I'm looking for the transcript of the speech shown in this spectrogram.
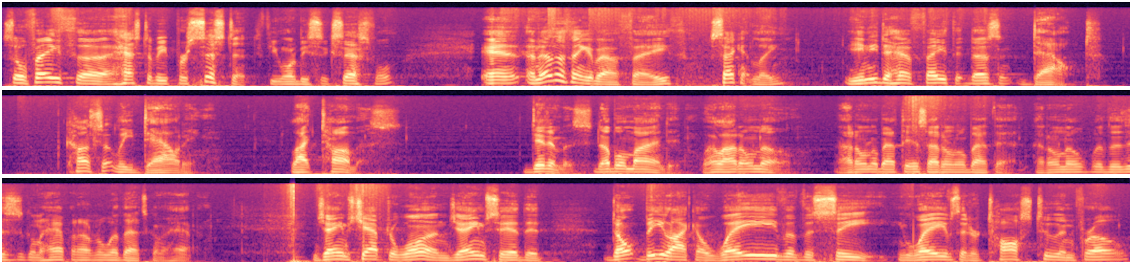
So faith uh, has to be persistent if you want to be successful. And another thing about faith, secondly, you need to have faith that doesn't doubt, constantly doubting, like Thomas. Didymus, double minded. Well, I don't know. I don't know about this. I don't know about that. I don't know whether this is going to happen. I don't know whether that's going to happen. James chapter 1, James said that don't be like a wave of the sea, waves that are tossed to and fro.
